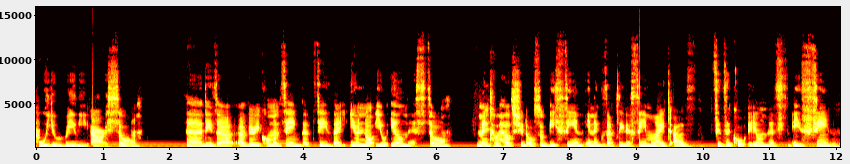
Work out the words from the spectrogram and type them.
who you really are. So, uh, there's a, a very common saying that says that you're not your illness. So mental health should also be seen in exactly the same light as physical illness is seen.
